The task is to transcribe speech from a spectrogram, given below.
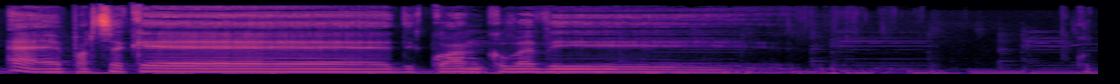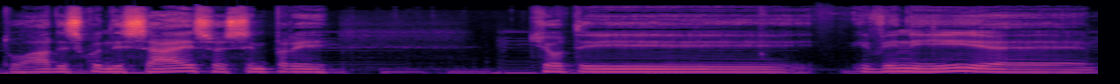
Eh, parce che di quando avevi tu Adis quindi sai, sono sempre chioti i vini e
